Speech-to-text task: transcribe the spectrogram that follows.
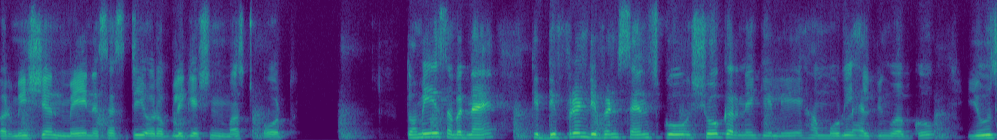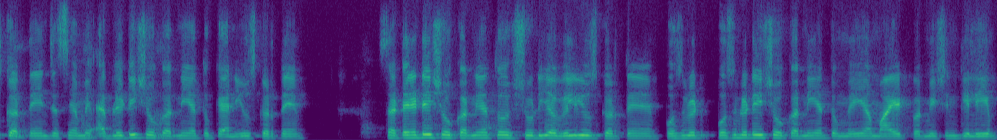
permission may necessity और ऑब्लिगेशन मस्ट ओट तो हमें ये समझना है कि डिफरेंट डिफरेंट सेंस को शो करने के लिए हम मॉडल हेल्पिंग वर्ब को यूज़ करते हैं। जैसे हमें एबिलिटी शो करनी है तो कैन यूज़ करते हैं। सर्टेनिटी शो करनी है तो शुड या विल यूज़ करते हैं। पॉसिबिलिटी शो करनी है तो मे या माइट परमिशन के लिए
